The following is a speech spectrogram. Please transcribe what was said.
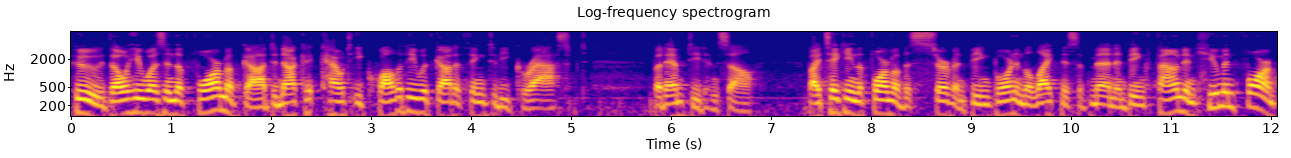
who, though he was in the form of God, did not count equality with God a thing to be grasped but emptied himself by taking the form of a servant, being born in the likeness of men, and being found in human form,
